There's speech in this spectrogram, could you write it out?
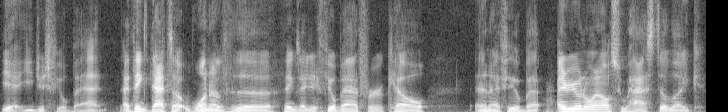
yeah, you just feel bad. I think that's a, one of the things. I just feel bad for Kel, and I feel bad And everyone else who has to like.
